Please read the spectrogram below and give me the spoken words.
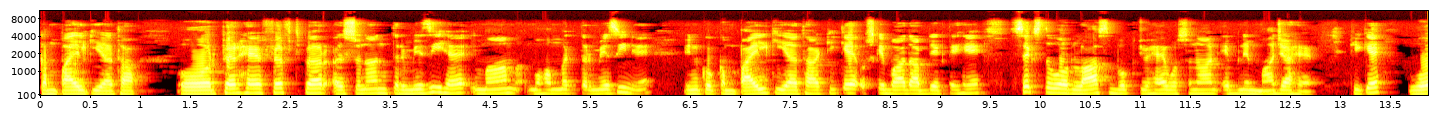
کمپائل کیا تھا۔ اور پھر ہے ففتھ پر سنان ترمیزی ہے۔ امام محمد ترمیزی نے ان کو کمپائل کیا تھا، ٹھیک ہے؟ اس کے بعد آپ دیکھتے ہیں سکس اور لاسٹ بک جو ہے وہ سنان ابن ماجہ ہے، ٹھیک ہے؟ وہ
